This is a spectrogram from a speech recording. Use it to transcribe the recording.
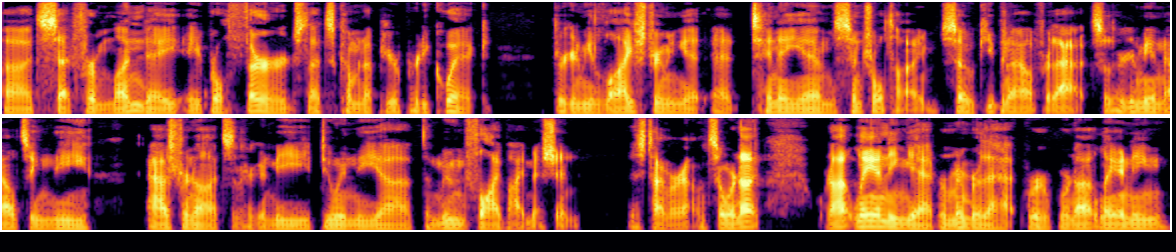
Uh, it's set for Monday, April 3rd. So that's coming up here pretty quick. They're going to be live streaming it at 10 a.m. Central Time. So keep an eye out for that. So they're going to be announcing the astronauts that are going to be doing the uh, the moon flyby mission this time around. So we're not we're not landing yet. Remember that we're we're not landing,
